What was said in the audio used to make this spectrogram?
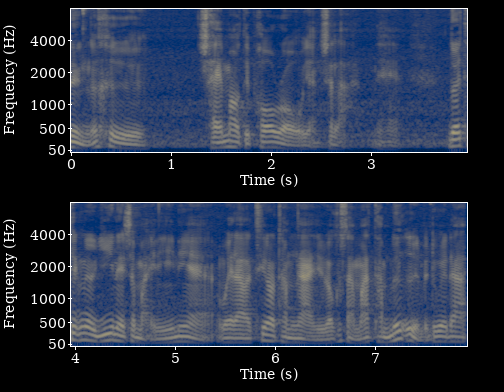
หนึ่งก็คือใช้ multiple role อย่างฉลาดนะฮะด้วยเทคโนโลยีในสมัยนี้เนี่ยเวลาที่เราทำงานอยู่เราก็สามารถทำเรื่องอื่นไปด้วยได้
